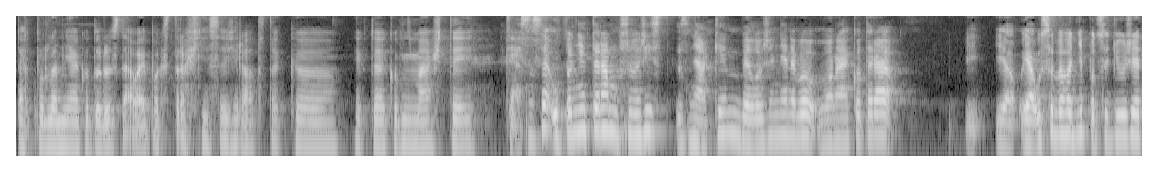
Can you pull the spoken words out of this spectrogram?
tak podle mě jako to dostávají pak strašně sežrat, tak uh, jak to jako vnímáš ty? Já jsem se úplně teda, musím říct, s nějakým vyloženě, nebo ona jako teda, já, já u sebe hodně pocituju, že,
